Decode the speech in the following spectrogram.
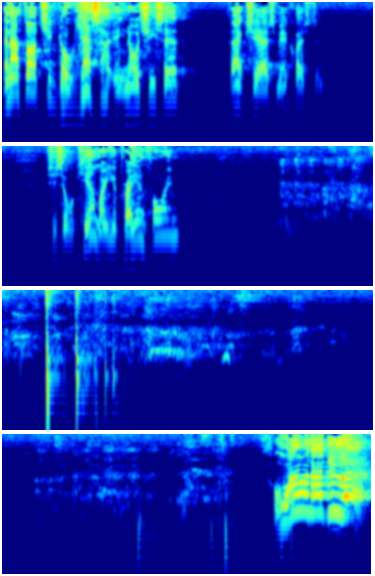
And I thought she'd go, Yes. You know what she said? In fact, she asked me a question. She said, Well, Kim, are you praying for him? why would I do that?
